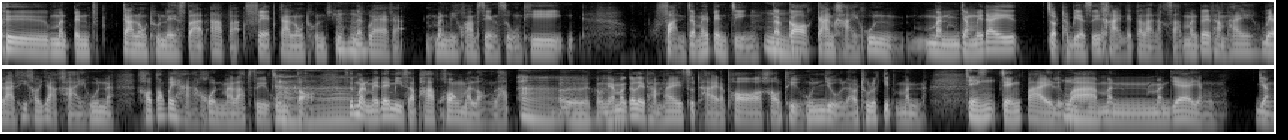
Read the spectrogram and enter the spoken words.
คือมันเป็นการลงทุนในสตาร์ทอัพอะเฟสการลงทุนยุคอือฮึแรกๆอะมันมีความเสี่ยงสูงที่ฝันจะไม่เป็นจริงอืมแล้วก็การขายหุ้นมันยังไม่ได้ จดทะเบียนซื้อขายในตลาดหลักทรัพย์มันก็เลยทำให้เวลาที่เขาอยากขายหุ้นอะเขาต้องไปหาคนมารับซื้อหุ้นต่ออาซึ่งมันไม่ได้มีสภาพคล่องมารองรับอ่าเออตรงเนี้ยมันก็เลยทำให้สุดท้ายแล้วพอเขาถือหุ้นอยู่แล้วธุรกิจมันเจ๊งเจ๊งไปหรือว่าอืมมันมันแย่อย่างอย่าง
